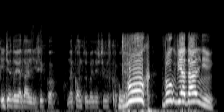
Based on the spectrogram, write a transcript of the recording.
Idzie do jadalni, szybko. Na końcu będziesz ci wyskakuje. Dwóch! Dwóch w jadalni!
